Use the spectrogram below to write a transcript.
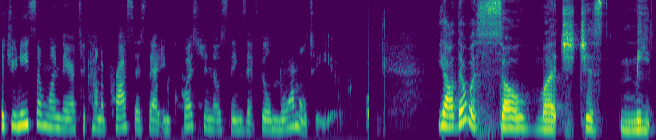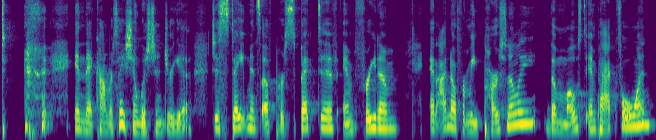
But you need someone there to kind of process that and question those things that feel normal to you Y'all, there was so much just meat in that conversation with Chandria. Just statements of perspective and freedom. And I know for me personally, the most impactful one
